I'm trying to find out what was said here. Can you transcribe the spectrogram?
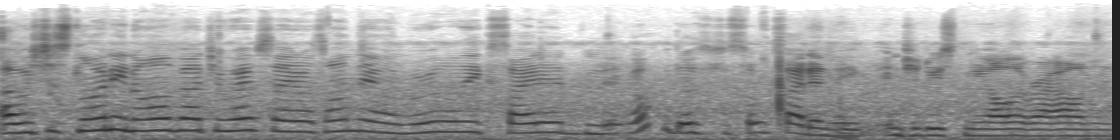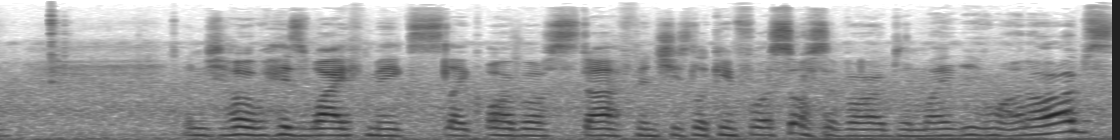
I was just learning all about your website. I was on there and we're really excited. And they, oh, they're just so excited. And they introduced me all around. And, and so his wife makes like arbor stuff and she's looking for a source of herbs. I'm like, You want herbs?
